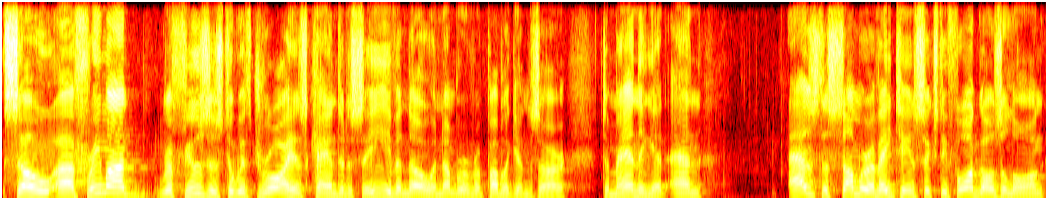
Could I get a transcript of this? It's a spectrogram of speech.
So uh, Fremont refuses to withdraw his candidacy, even though a number of Republicans are demanding it. And as the summer of 1864 goes along,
